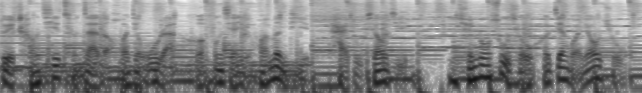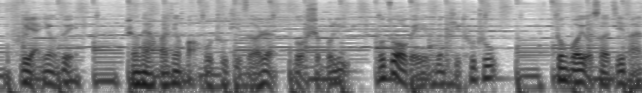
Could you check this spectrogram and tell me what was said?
对长期存在的环境污染和风险隐患问题态度消极，群众诉求和监管要求敷衍应对，生态环境保护主体责任落实不力，不作为问题突出。中国有色集团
